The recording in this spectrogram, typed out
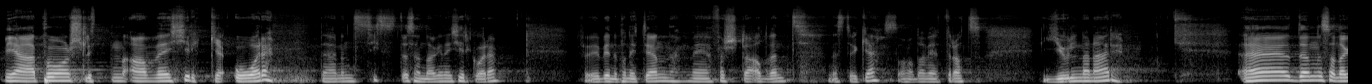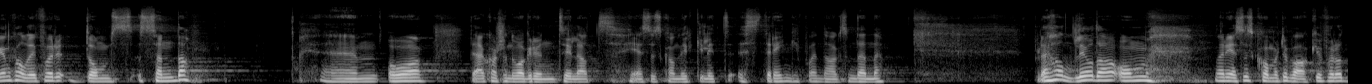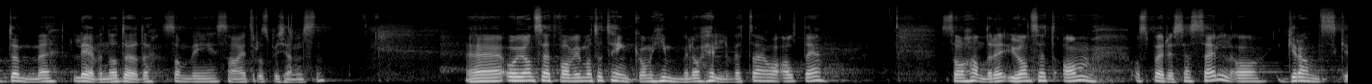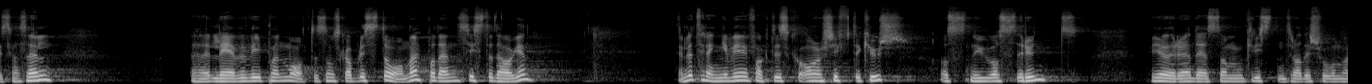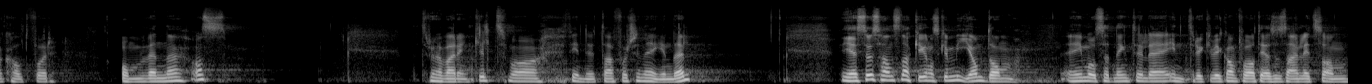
Vi er på slutten av kirkeåret. Det er den siste søndagen i kirkeåret. Før vi begynner på nytt igjen med første advent neste uke. Så da vet dere at julen er nær. Eh, den søndagen kaller vi for domssøndag. Ehm, og det er kanskje noe av grunnen til at Jesus kan virke litt streng på en dag som denne. For Det handler jo da om når Jesus kommer tilbake for å dømme levende og døde, som vi sa i trosbekjennelsen. Eh, og uansett hva vi måtte tenke om himmel og helvete og alt det, så handler det uansett om å spørre seg selv og granske seg selv. Eh, lever vi på en måte som skal bli stående på den siste dagen? Eller trenger vi faktisk å skifte kurs og snu oss rundt? Og gjøre det som kristen tradisjon har kalt for omvende oss? Det tror jeg hver enkelt må finne ut av for sin egen del. Jesus han snakker ganske mye om dom. I motsetning til det inntrykket vi kan få at Jesus er en litt sånn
